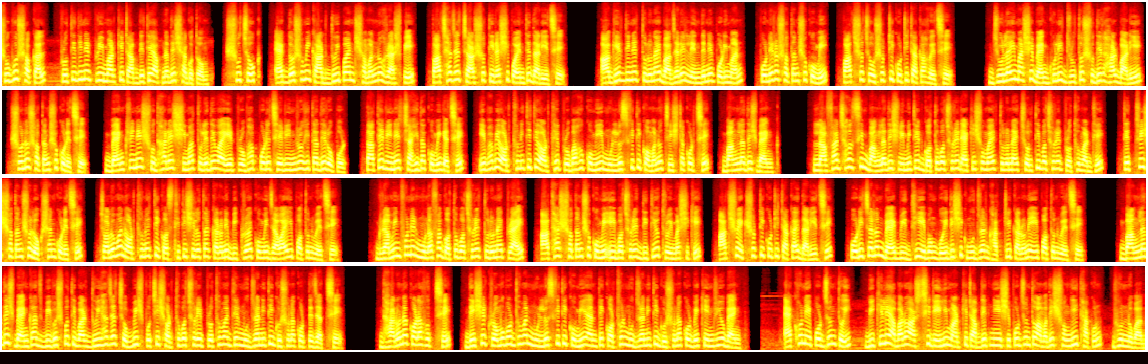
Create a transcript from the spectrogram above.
শুভ সকাল। প্রতিদিনের pre market আপডেটে আপনাদের স্বাগতম। সূচক এক দশমিক আট দুই পয়েন্ট সামান্য হ্রাস পেয়ে পাঁচ হাজার চারশো তিরাশি পয়েন্টে দাঁড়িয়েছে। আগের দিনের তুলনায় বাজারের লেনদেনের পরিমাণ পনেরো শতাংশ কমে পাঁচশো চৌষট্টি কোটি টাকা হয়েছে। জুলাই মাসে ব্যাংকগুলি দ্রুত সুদের হার বাড়িয়ে ষোলো শতাংশ করেছে। ব্যাংক ঋণের সুদহারের সীমা তুলে দেওয়া এর প্রভাব পড়েছে ঋণগ্রহীতাদের ওপর। তাতে ঋণের চাহিদা কমে গেছে। এভাবে অর্থনীতিতে অর্থের প্রবাহ কমিয়ে মূল্যস্ফীতি কমানোর চেষ্টা করছে Bangladesh bank. Lafarge Holcim Bangladesh limited গত বছরের একই সময়ের তুলনায় চলতি বছরের প্রথমার্ধে তেত্রিশ শতাংশ লোকসান করেছে। চলমান অর্থনৈতিক অস্থিতিশীলতার কারণে বিক্রয় কমে যাওয়ায় এই পতন রয়েছে। গ্রামীণফোনের মুনাফা গত বছরের তুলনায় প্রায় আঠাশ শতাংশ কমে এই বছরের দ্বিতীয় ত্রৈমাসিকে আটশো একষট্টি কোটি টাকায় দাঁড়িয়েছে। পরিচালন ব্যয় বৃদ্ধি এবং বৈদেশিক মুদ্রার ঘাটতির কারণে এই পতন রয়েছে। বাংলাদেশ ব্যাংক আজ বৃহস্পতিবার দুই হাজার চব্বিশ পঁচিশ অর্থবছরের প্রথমার্ধের মুদ্রানীতি ঘোষণা করতে যাচ্ছে। ধারণা করা হচ্ছে, দেশের ক্রমবর্ধমান মূল্যস্ফীতি কমিয়ে আনতে কঠোর মুদ্রানীতি ঘোষণা করবে কেন্দ্রীয় ব্যাংক। এখন এ পর্যন্তই, বিকেলে আবারও আসছি ডেইলি মার্কেট আপডেট নিয়ে, সে পর্যন্ত আমাদের সঙ্গেই থাকুন, ধন্যবাদ।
